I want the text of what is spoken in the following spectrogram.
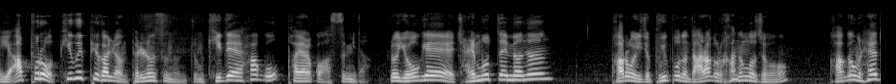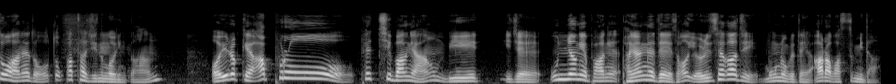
이 앞으로 PVP 관련 밸런스는 좀 기대하고 봐야 할 것 같습니다 그리고 요게 잘못되면은 바로 이제 V4는 나락으로 가는 거죠 과금을 해도 안 해도 똑같아지는 거니까. 어 이렇게 앞으로 패치 방향 및 이제 운영의 방향, 방향에 대해서 13가지 목록에 대해 알아봤습니다.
